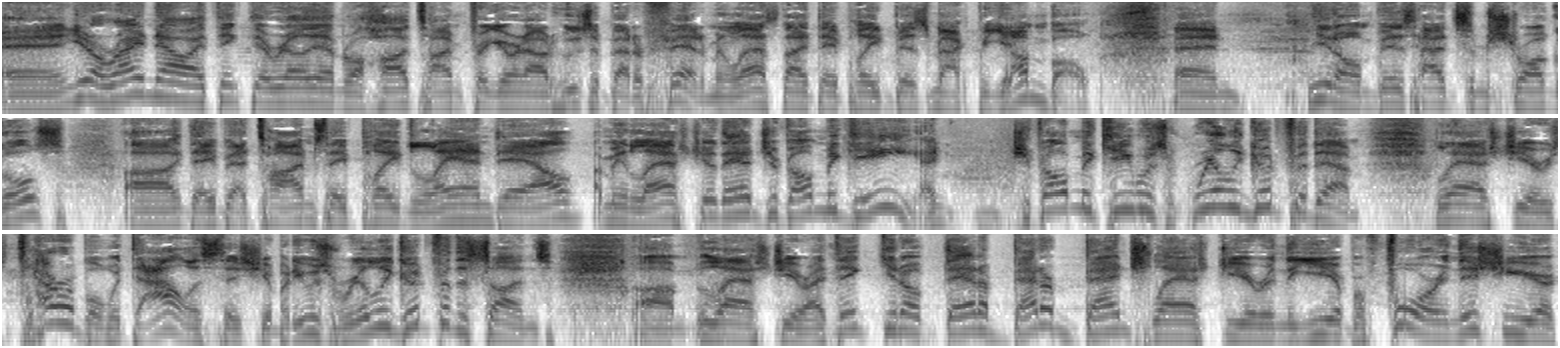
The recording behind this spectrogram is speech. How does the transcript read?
and you know right now I think they're really having a hard time figuring out who's a better fit. I mean, last night they played Bismack Biyombo, and you know Biz had some struggles. Uh, they at times they played Landale. I mean, last year they had JaVale McGee, and JaVale McGee was really good for them last year. He's terrible with Dallas this year, but he was really good for the Suns um, last year. I think you know they had a better bench last year and the year before, and this year,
